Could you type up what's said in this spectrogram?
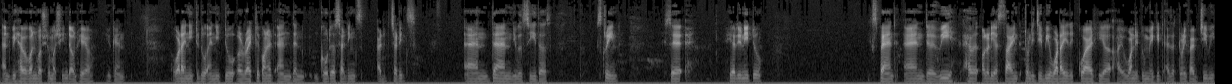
and we have one virtual machine down here. You can what I need to do I need to uh, right click on it and then go to the settings edit settings and then you will see the screen. Say here you need to expand and uh, we have already assigned 20 GB what I required here I wanted to make it as a 25 GB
